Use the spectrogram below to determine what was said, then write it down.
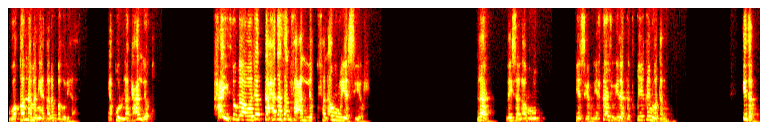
وقل من يتنبه لهذا. يقول لك علق. حيثما وجدت حدثا فعلق فالأمر يسير. لا ليس الأمر يسير. يحتاج إلى تدقيق وتنبه. إذا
